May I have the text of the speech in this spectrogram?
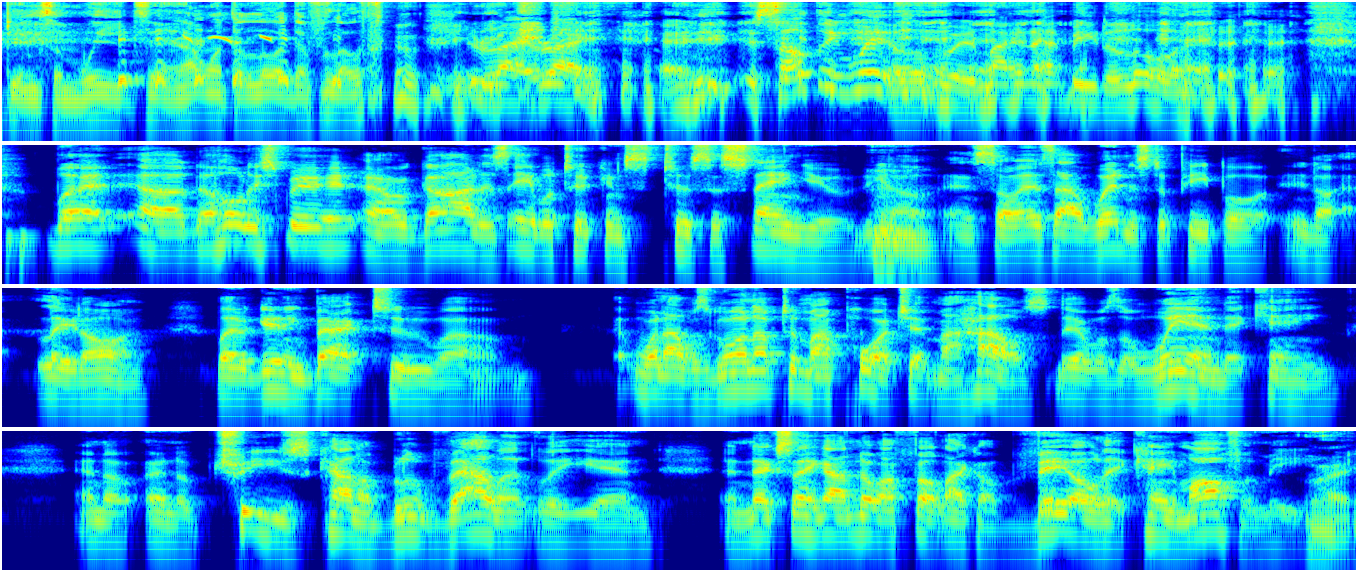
getting some weeds in. I want the Lord to flow through. me. right, right. And he, something will, but it might not be the Lord. but uh, the Holy Spirit or God is able to cons- to sustain you, you know. And so as I witnessed to people, you know, later on. But getting back to um, when I was going up to my porch at my house, there was a wind that came, and the, and the trees kind of blew violently, and and next thing I know, I felt like a veil that came off of me. right.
